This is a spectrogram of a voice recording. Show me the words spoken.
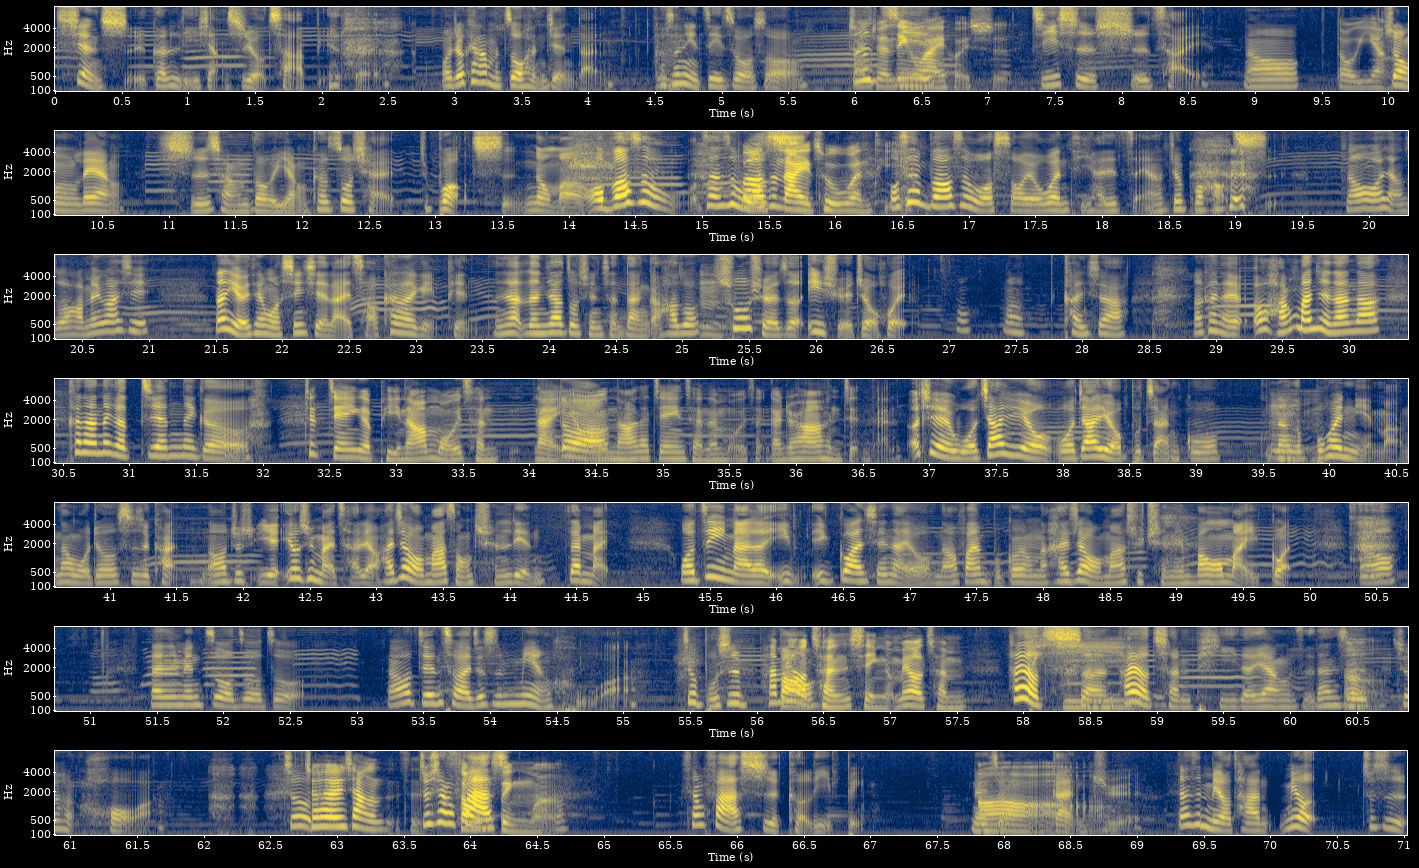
现实跟理想是有差别的。我就看他们做很简单，可是你自己做的时候就是另外一回事。即使食材然后都一样，重量时长都一样，可是做起来就不好吃，你懂吗？我不知道是真的是我是哪里出问题，我真的不知道是我手有问题还是怎样，就不好吃。然后我想说，好，没关系。那有一天我心血来潮，看到一个影片，人家人家做千层蛋糕，他说初学者一学就会。哦，那看一下，然后看起来哦，好像蛮简单的。看他那个煎那个，就煎一个皮，然后抹一层奶油，然后再煎一层，再抹一层，感觉好像很简单。而且我家也有，我家也有不粘锅，那个不会粘嘛，那我就试试看。然后就是也又去买材料，还叫我妈从全联再买。我自己买了一一罐鲜奶油，然后发现不够用呢，还叫我妈去全联帮我买一罐，然后在那边做做做，然后煎出来就是面糊啊，就不是它没有成型，没有成，它有成它有成皮的样子，但是就很厚啊，就就会像就像发饼吗？像法式可丽饼那种感觉，但是没有它没有就是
